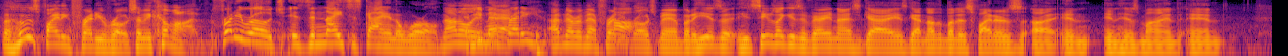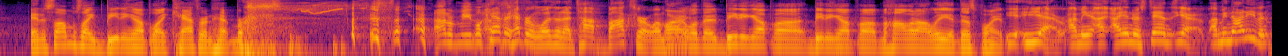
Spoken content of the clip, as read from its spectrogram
But who's fighting Freddie Roach? I mean, come on. Freddie Roach is the nicest guy in the world. Not only Have you met that, Freddie? I've never met Freddie Oh. Roach, man, but he is a. He seems like he's a very nice guy. He's got nothing but his fighters uh, in in his mind, and and it's almost like beating up like Katharine Hepburn. I don't mean. Well, Katharine Hepburn wasn't a top boxer at one point. All right, well then beating up uh, beating up uh, Muhammad Ali at this point. Y- yeah, I mean, I, I understand. Yeah, I mean, not even.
